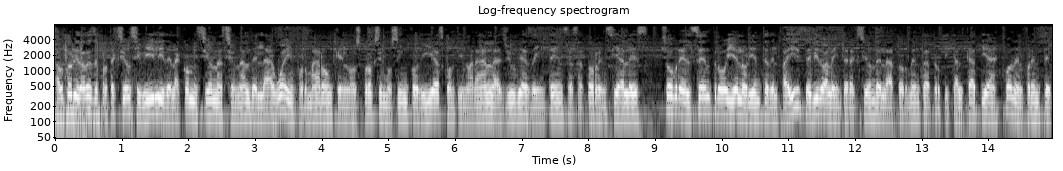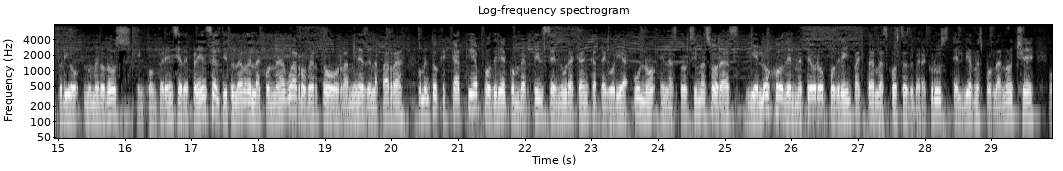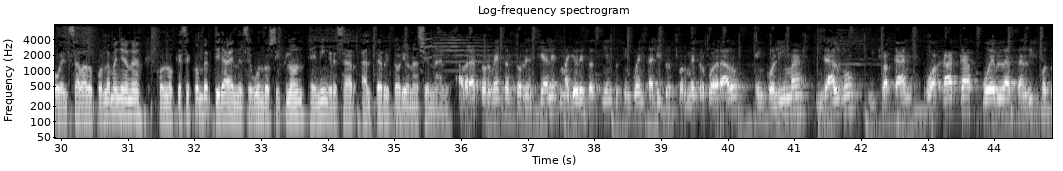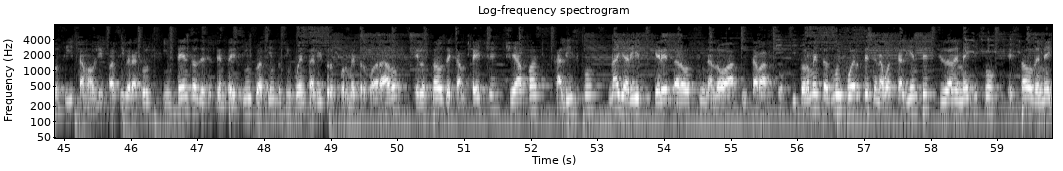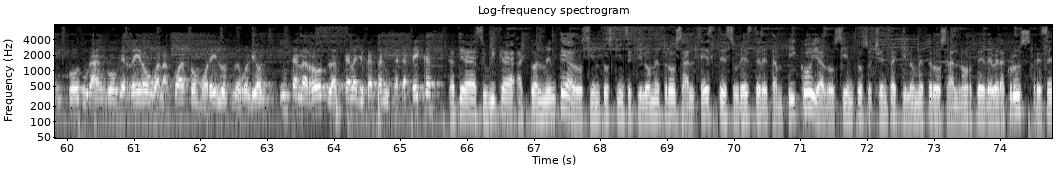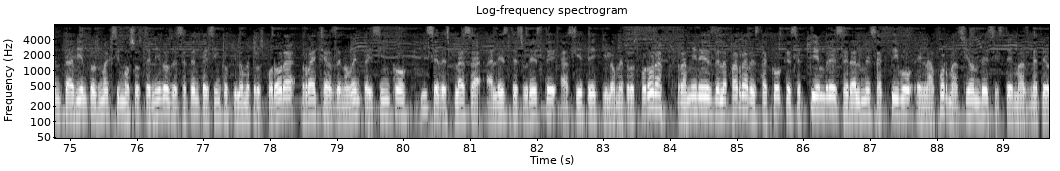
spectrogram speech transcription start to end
Autoridades de Protección Civil y de la Comisión Nacional del Agua informaron que en los próximos cinco días continuarán las lluvias de intensas a torrenciales sobre el centro y el oriente del país debido a la interacción de la tormenta tropical Katia con el Frente Frío número 2. En conferencia de prensa, el titular de la Conagua, Roberto Ramírez de la Parra, comentó que Katia podría convertirse en huracán categoría 1 en las próximas horas y el ojo del meteoro podría impactar las costas de Veracruz el viernes por la noche el sábado por la mañana, con lo que se convertirá en el segundo ciclón en ingresar al territorio nacional. Habrá tormentas torrenciales mayores a 150 litros por metro cuadrado en Colima, Hidalgo, Michoacán, Oaxaca, Puebla, San Luis Potosí, Tamaulipas y Veracruz, intensas de 75 a 150 litros por metro cuadrado en los estados de Campeche, Chiapas, Jalisco, Nayarit, Querétaro, Sinaloa y Tabasco, y tormentas muy fuertes en Aguascalientes, Ciudad de México, Estado de México, México, Durango, Guerrero, Guanajuato, Morelos, Nuevo León, Quintana Roo, Tlaxcala, Yucatán y Zacatecas. Katia se ubica actualmente a 215 kilómetros al este-sureste de Tampico y a 280 kilómetros al norte de Veracruz. Presenta vientos máximos sostenidos de 75 kilómetros por hora, rachas de 95 y se desplaza al este-sureste a 7 kilómetros por hora. Ramírez de la Parra destacó que septiembre será el mes activo en la formación de sistemas meteorológicos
